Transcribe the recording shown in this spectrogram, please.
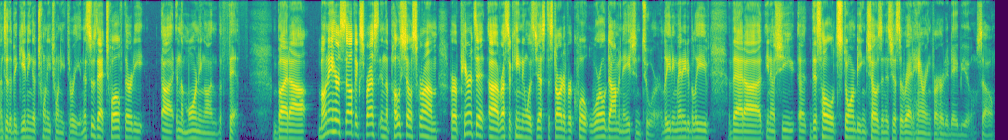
until the beginning of 2023, and this was at 12:30 uh, in the morning on the 5th. But uh, Moné herself expressed in the post-show scrum her appearance at uh, Wrestle Kingdom was just the start of her quote world domination tour, leading many to believe that uh, you know she uh, this whole storm being chosen is just a red herring for her to debut. So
